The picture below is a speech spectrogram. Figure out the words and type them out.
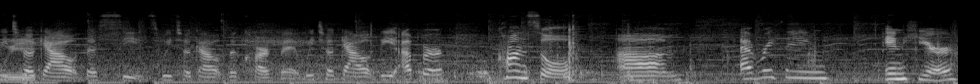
We, We- took out the seats. We took out the carpet. We took out the upper console. Um, everything in here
